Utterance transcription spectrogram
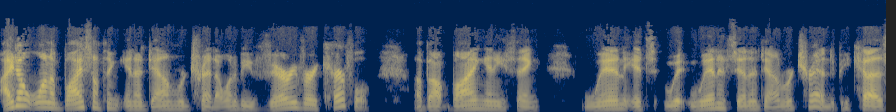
I don't want to buy something in a downward trend. I want to be very very careful about buying anything when it's when it's in a downward trend because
